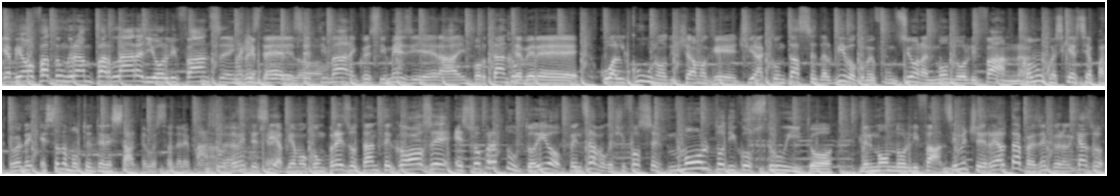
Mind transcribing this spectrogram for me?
Perché abbiamo fatto un gran parlare di OnlyFans in Ma queste settimane, in questi mesi era importante avere qualcuno, diciamo, che ci raccontasse dal vivo come funziona il mondo OnlyFans. Comunque scherzi a parte, guarda, è stata molto interessante questa telefonata. Assolutamente eh. sì, Cioè, abbiamo compreso tante cose e soprattutto io pensavo che ci fosse molto di costruito nel mondo OnlyFans. Invece in realtà, per esempio, nel caso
